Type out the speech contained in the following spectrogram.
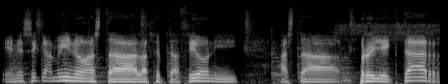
En ese camino hasta la aceptación y hasta proyectar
